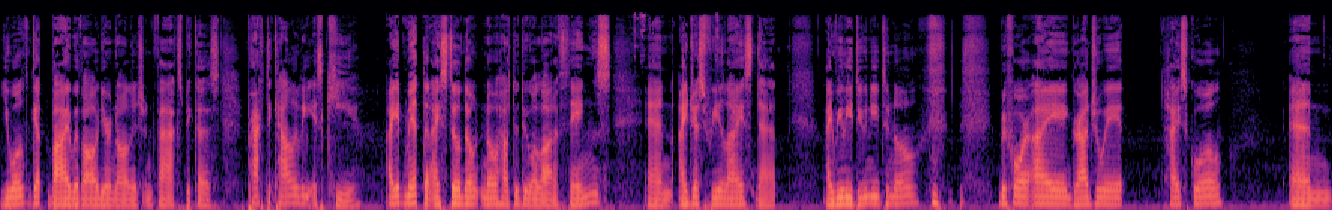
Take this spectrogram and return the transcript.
you won't get by with all your knowledge and facts because practicality is key. I admit that I still don't know how to do a lot of things and I just realized that I really do need to know before I graduate high school and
